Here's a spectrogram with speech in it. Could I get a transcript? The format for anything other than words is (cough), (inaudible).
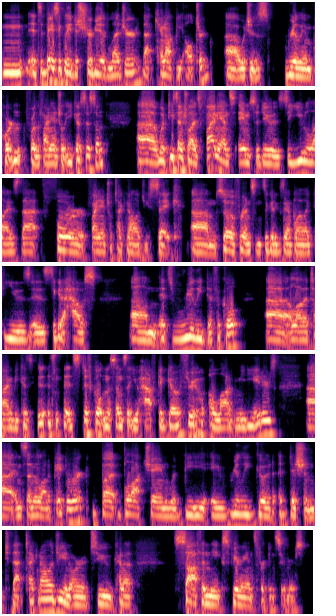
it's basically a distributed ledger that cannot be altered uh, which is really important for the financial ecosystem. Uh, what decentralized finance aims to do is to utilize that for financial technology's sake. Um, so for instance a good example i like to use is to get a house. Um, it's really difficult uh, a lot of the time because it's, it's difficult in the sense that you have to go through (laughs) a lot of mediators uh, and send a lot of paperwork. But blockchain would be a really good addition to that technology in order to kind of soften the experience for consumers.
